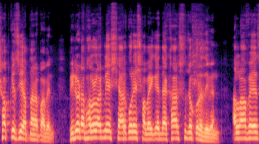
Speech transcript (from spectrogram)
সব কিছুই আপনারা পাবেন। ভিডিওটা ভালো লাগলে শেয়ার করে সবাইকে দেখার সুযোগ করে দেবেন। আল্লাহ হাফেজ।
